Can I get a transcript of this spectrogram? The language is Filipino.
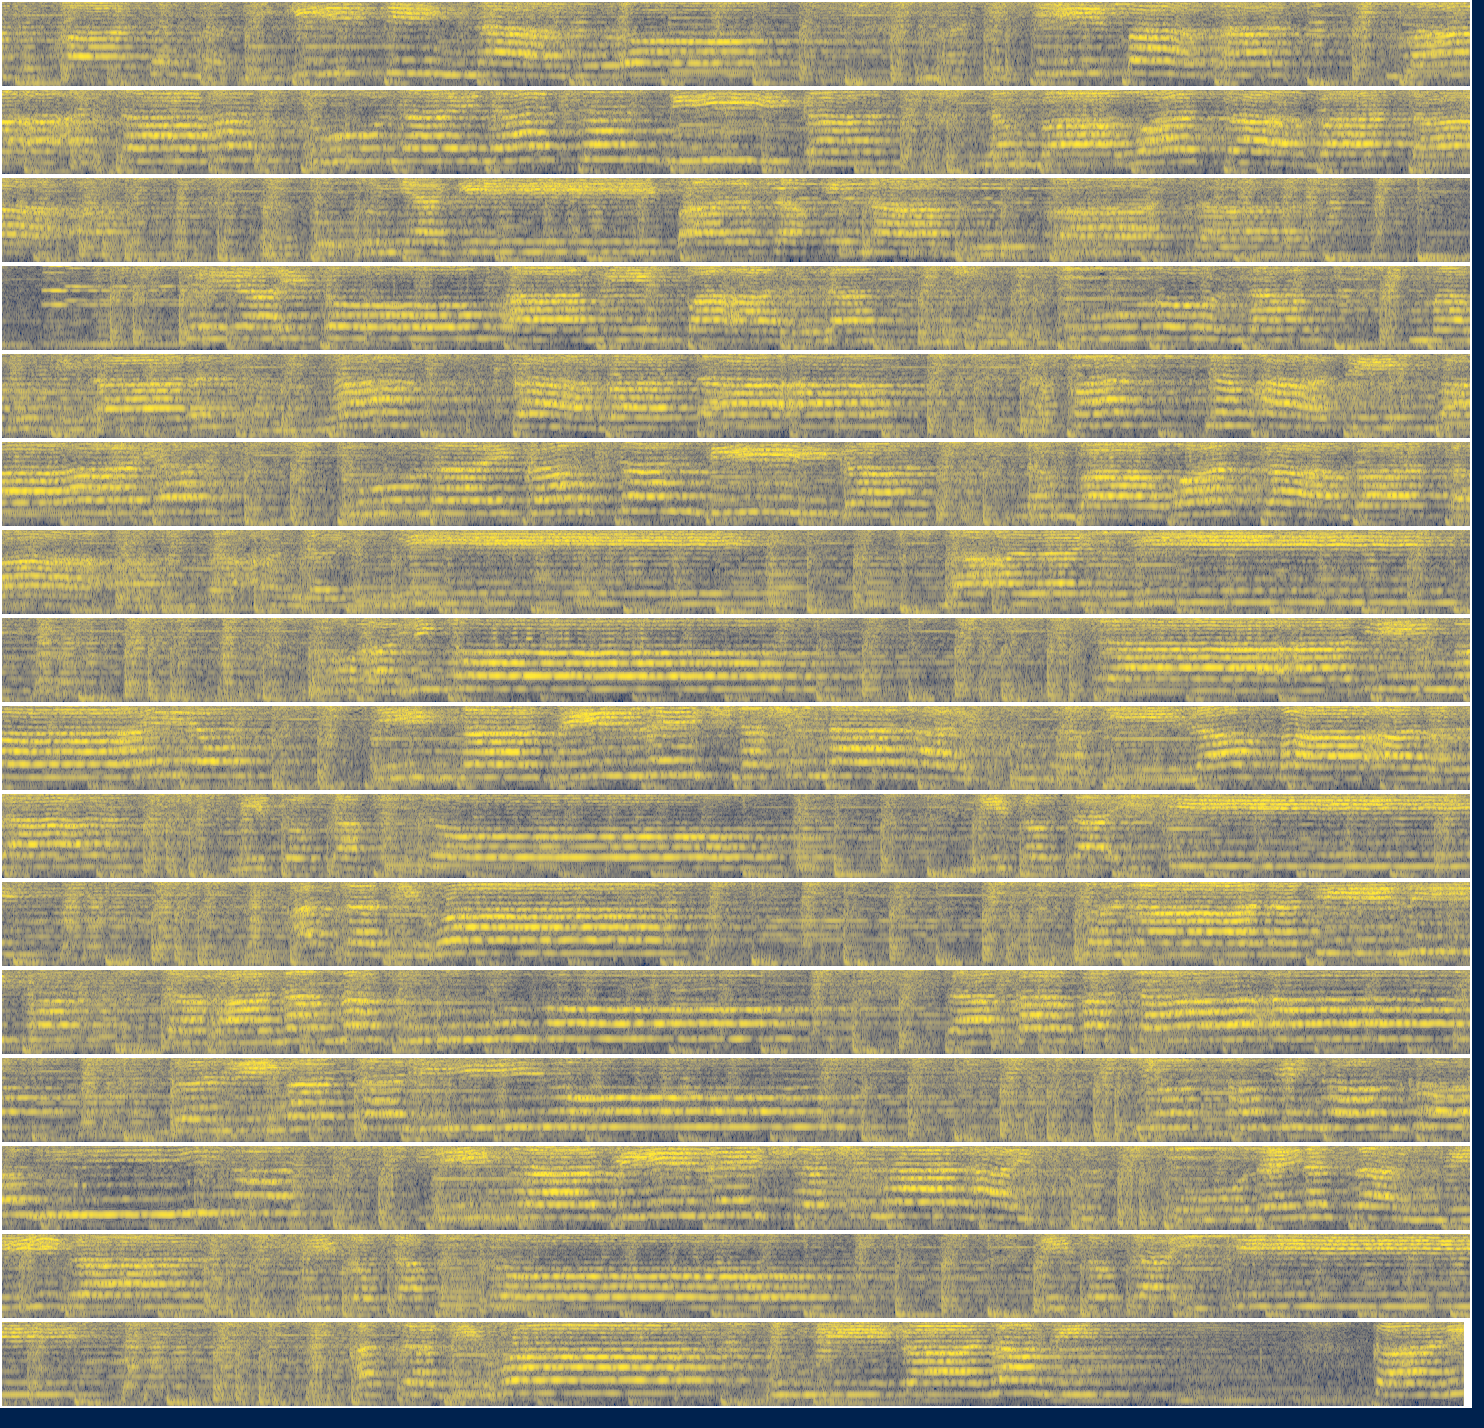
kinabukasan magigiting na huro Masisipag at maaasahan Tunay na sandigan ng bawat kabataan. Nagpupunyagi para sa kinabukasan. feel Salí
